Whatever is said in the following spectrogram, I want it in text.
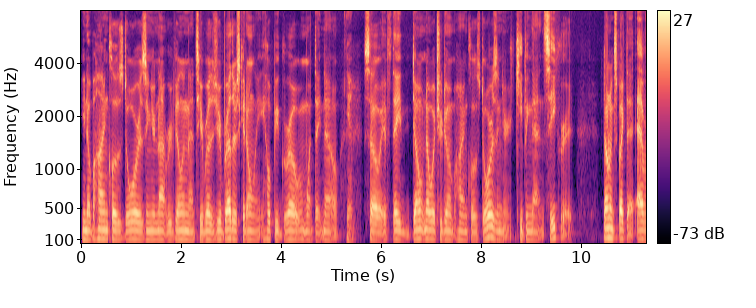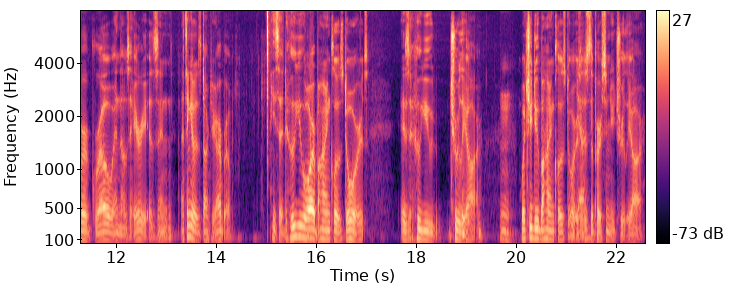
you know, behind closed doors and you're not revealing that to your brothers, your brothers could only help you grow in what they know. Yeah. So if they don't know what you're doing behind closed doors and you're keeping that in secret, don't expect to ever grow in those areas. And I think it was Dr. Yarbrough. He said, Who you are behind closed doors is who you truly are. Hmm. What you do behind closed doors Yeah. is the person you truly are.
